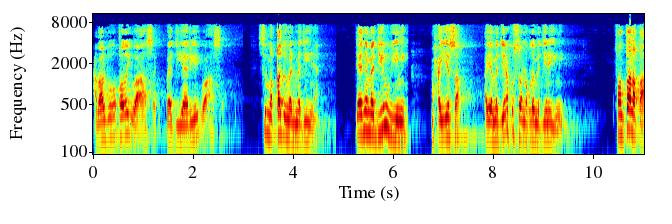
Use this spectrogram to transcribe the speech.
Xabaal buu u qoday waa aasay. Waa diyaariyey waa aasay. Uma qaduma almadiina. Dabeedna madiinuu yimi. Muxayisa ayaa madiine ku soo noqdo madiine yimi faintalaqa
